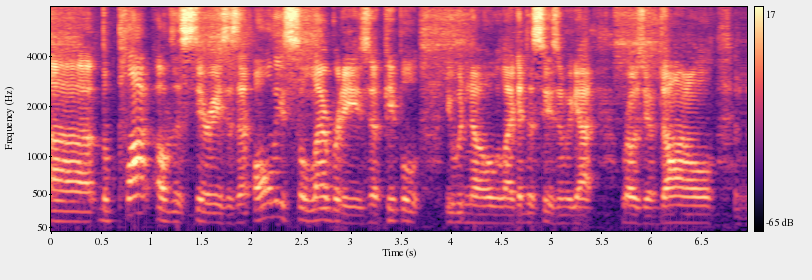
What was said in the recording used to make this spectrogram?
uh, the plot of this series is that all these celebrities, uh, people you would know, like in this season we got Rosie O'Donnell, and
